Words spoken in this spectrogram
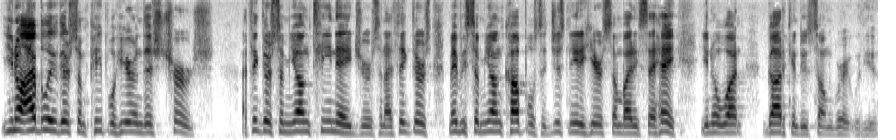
You know, I believe there's some people here in this church I think there's some young teenagers, and I think there's maybe some young couples that just need to hear somebody say, hey, you know what? God can do something great with you.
